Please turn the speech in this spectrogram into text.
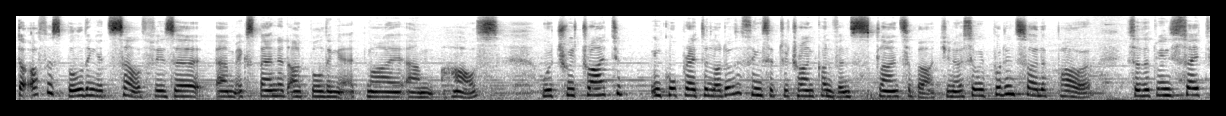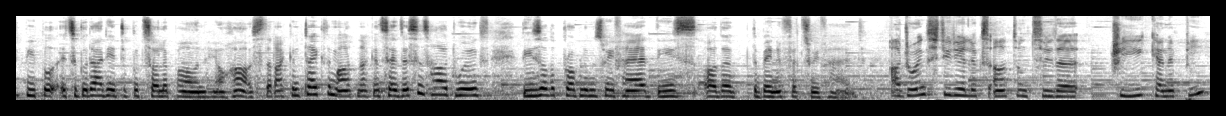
The office building itself is a um, expanded outbuilding at my um, house, which we try to incorporate a lot of the things that we try and convince clients about. You know, so we put in solar power so that when you say to people, it's a good idea to put solar power in your house, that I can take them out and I can say, this is how it works, these are the problems we've had, these are the, the benefits we've had. Our drawing studio looks out onto the tree canopy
